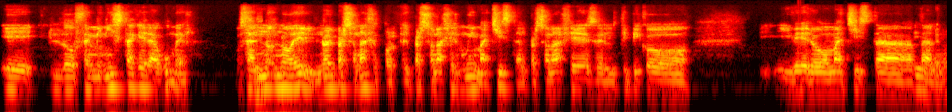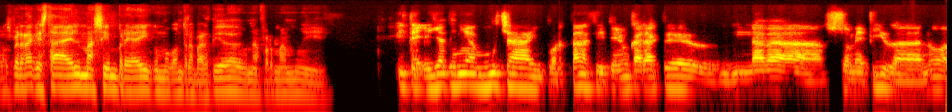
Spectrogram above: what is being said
eh, lo feminista que era Gumer. O sea, no, no él, no el personaje, porque el personaje es muy machista. El personaje es el típico ibero machista. tal. Es verdad que está Elma siempre ahí como contrapartida de una forma muy, y ella tenía mucha importancia y tiene un carácter nada sometida ¿no?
